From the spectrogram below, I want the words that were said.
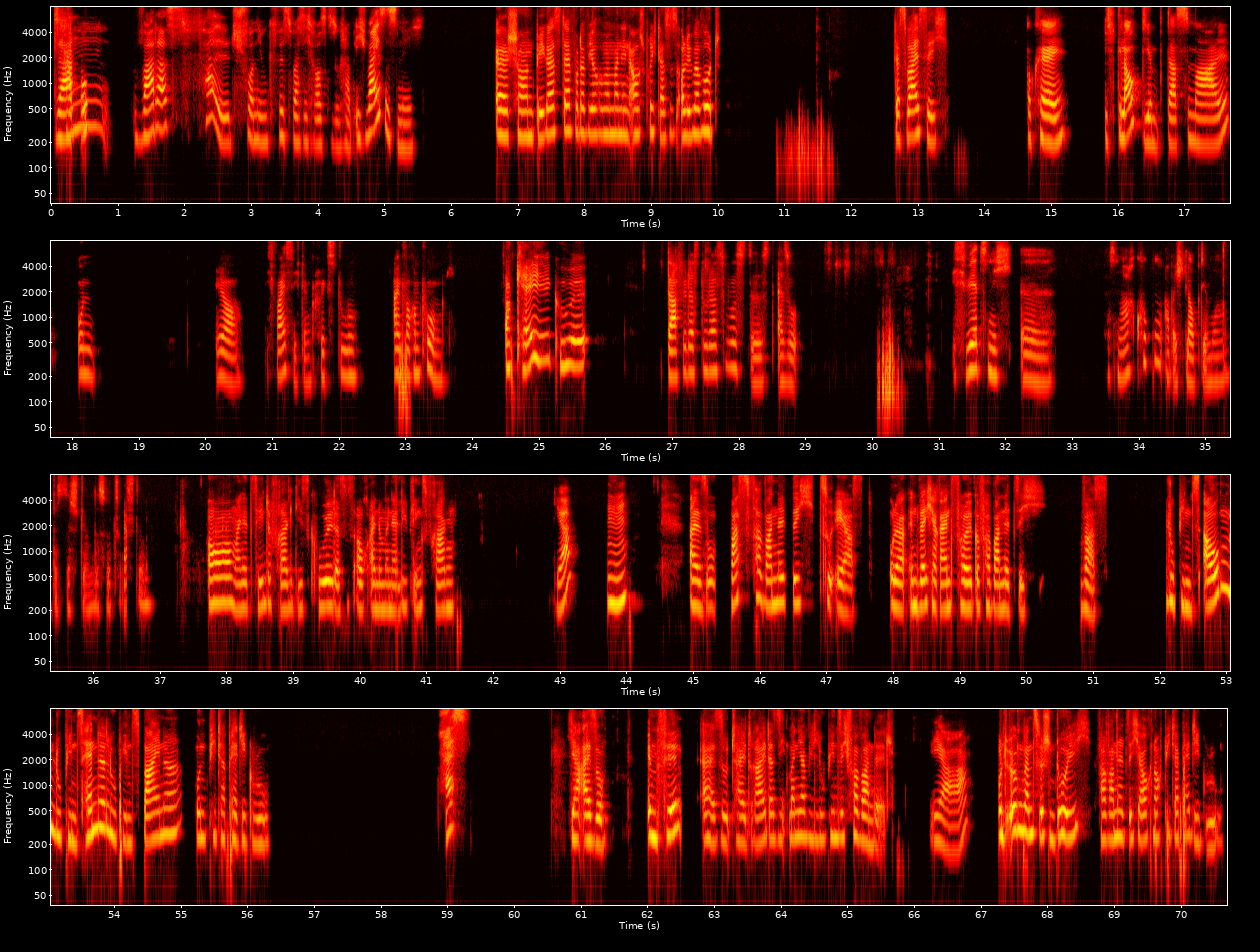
Dann war das falsch von dem Quiz, was ich rausgesucht habe. Ich weiß es nicht. Äh, Sean Biggerstaff oder wie auch immer man den ausspricht, das ist Oliver Wood. Das weiß ich. Okay. Ich glaub dir das mal und ja, ich weiß nicht, dann kriegst du einfach einen Punkt. Okay, cool. Dafür, dass du das wusstest. Also, ich will jetzt nicht äh, das nachgucken, aber ich glaub dir mal, dass das stimmt. Das wird schon stimmen. Oh, meine zehnte Frage, die ist cool. Das ist auch eine meiner Lieblingsfragen. Ja? Mhm. Also, was verwandelt sich zuerst? Oder in welcher Reihenfolge verwandelt sich was? Lupins Augen, Lupins Hände, Lupins Beine und Peter Pettigrew. Was? Ja, also im Film, also Teil 3, da sieht man ja, wie Lupin sich verwandelt. Ja. Und irgendwann zwischendurch verwandelt sich ja auch noch Peter Pettigrew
